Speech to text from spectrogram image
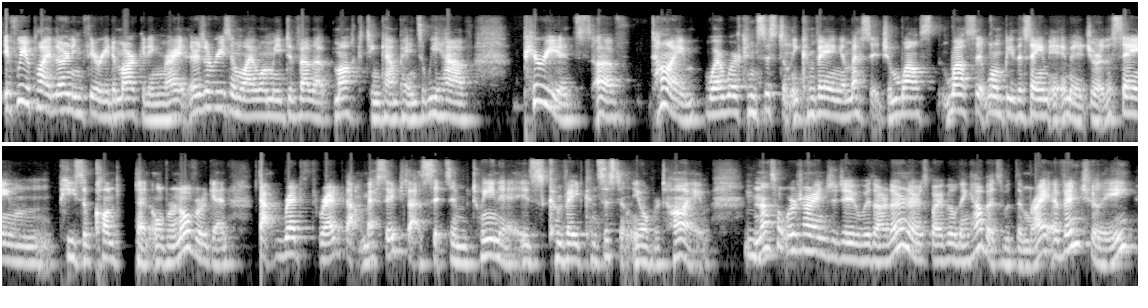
if we apply learning theory to marketing, right, there's a reason why when we develop marketing campaigns, we have periods of time where we're consistently conveying a message and whilst whilst it won't be the same image or the same piece of content over and over again that red thread that message that sits in between it is conveyed consistently over time mm-hmm. and that's what we're trying to do with our learners by building habits with them right eventually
